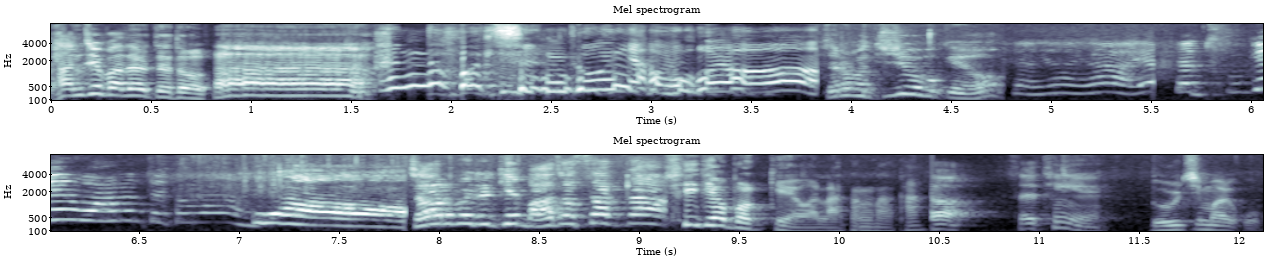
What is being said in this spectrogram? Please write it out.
반지 받을 때도 아. 핸드폰 진동이야 뭐야? 자, 여러분 뒤집어 볼게요 야야야, 야두 개로 하면 되잖아. 우와. 자 여러분 이렇게 마저 싹 다 튀겨볼게요 라상라상 자 세팅해. 놀지 말고.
